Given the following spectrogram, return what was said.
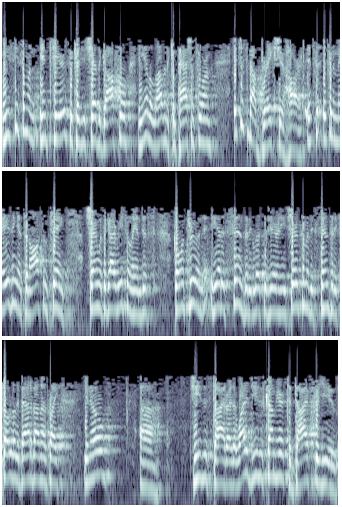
When you see someone in tears because you share the gospel and you have a love and a compassion for them, it just about breaks your heart. It's, it's an amazing, it's an awesome thing. Sharing with a guy recently and just going through and he had his sins that he listed here and he shared some of these sins that he felt really bad about and I was like, you know, uh, Jesus died right there. Why did Jesus come here? To die for you.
